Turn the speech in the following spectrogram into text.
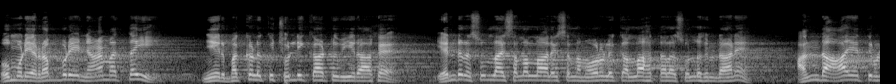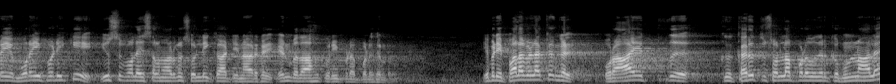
உம்முடைய ரப்புடைய ஞாமத்தை நீர் மக்களுக்கு சொல்லி காட்டுவீராக. என்று ரசூல்லாய் சல்லா அலிஸ்லாம் அவர்களுக்கு அல்லாஹாலா சொல்லுகின்றானே அந்த ஆயத்தினுடைய முறைப்படிக்கு யூசுப் அலையம் அவர்கள் சொல்லி காட்டினார்கள் என்பதாக குறிப்பிடப்படுகின்றது. இப்படி பல விளக்கங்கள் ஒரு ஆயத்துக்கு கருத்து சொல்லப்படுவதற்கு முன்னாலே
